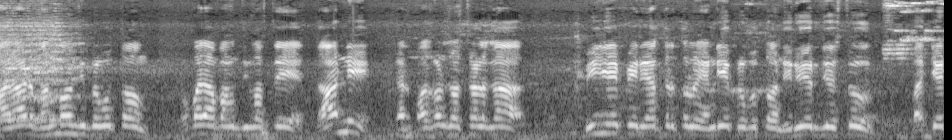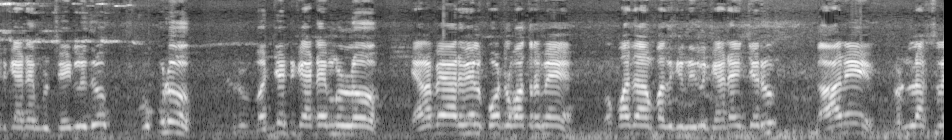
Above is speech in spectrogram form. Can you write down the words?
ఆనాడు మన్మోహన్ సింగ్ ప్రభుత్వం ఉపాధి పనులు తీసుకొస్తే దాన్ని గత పదకొండు సంవత్సరాలుగా బీజేపీ నేతృత్వంలో ఎన్డీఏ ప్రభుత్వం నిర్వీర్యం చేస్తూ బడ్జెట్ కేటాయింపులు చేయలేదు. ఇప్పుడు బడ్జెట్ కేటాయింపుల్లో ఎనభై ఆరు వేల కోట్లు మాత్రమే ఉపాధి హామీ పథకం నిధులు కేటాయించారు. కానీ రెండు లక్షల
